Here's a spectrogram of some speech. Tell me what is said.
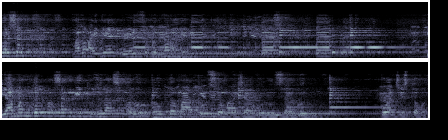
कर्षक मला माहिती आहे वेळेचं बंधन आहे. या मंगल प्रसंगी तुझला स्मरू गौतमा तूच माझ्या गुरुचा गुरु. बुवांची स्तवन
